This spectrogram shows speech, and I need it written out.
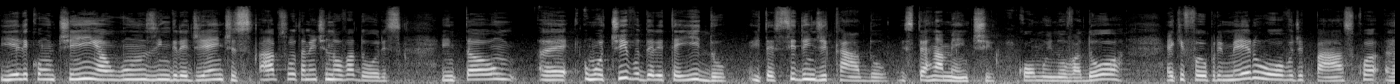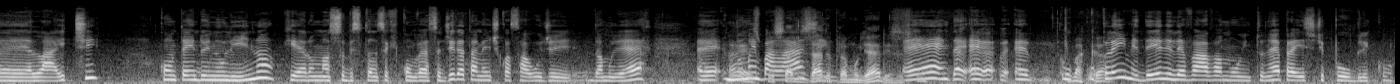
e ele continha alguns ingredientes absolutamente inovadores. Então, é, o motivo dele ter ido e ter sido indicado externamente como inovador é que foi o primeiro ovo de Páscoa é, light contendo inulina, que era uma substância que conversa diretamente com a saúde da mulher. É, ah, numa é embalagem para mulheres? Assim? É, é, é o, o, claim dele levava muito, né, para este público.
